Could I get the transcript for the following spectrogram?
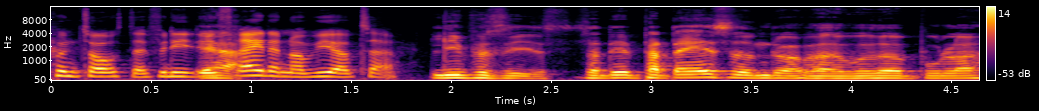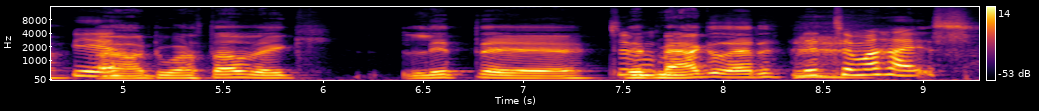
på en torsdag, fordi det er Ja. fredag, når vi optager. Lige præcis. Så det er et par dage siden, du har været ude og buller. Ja. Og du har stadigvæk lidt, øh, Til- lidt mærket af det. Lidt til mig hejs.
